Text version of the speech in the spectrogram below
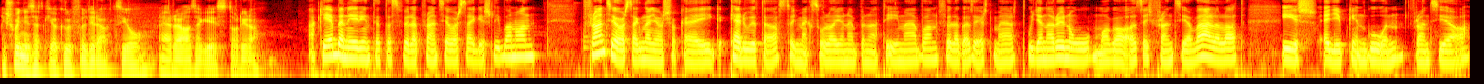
És hogy nézett ki a külföldi reakció erre az egész sztorira? Aki ebben érintett, az főleg Franciaország és Libanon. Franciaország nagyon sokáig kerülte azt, hogy megszólaljon ebben a témában, főleg azért, mert ugyan a Renault maga az egy francia vállalat, és egyébként Gón francia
